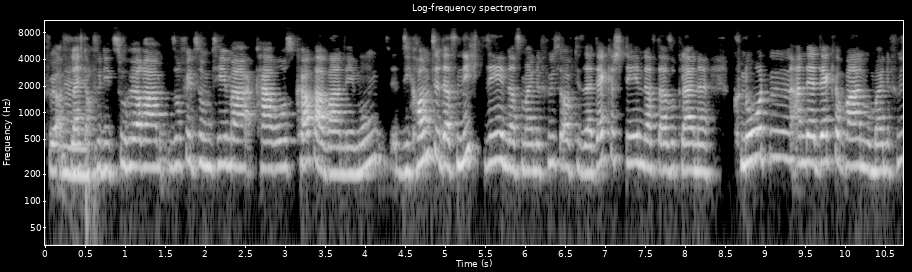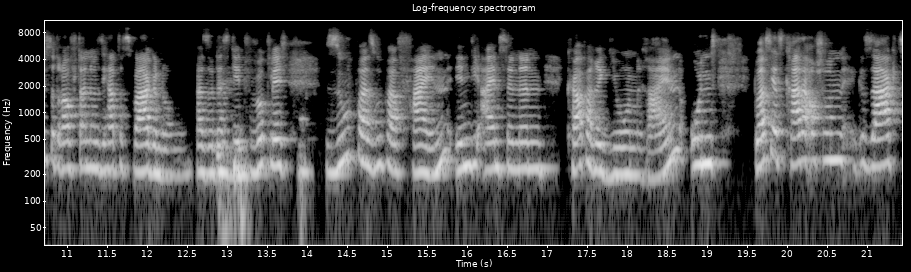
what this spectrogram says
für mhm. vielleicht auch für die Zuhörer so viel zum Thema Karos Körperwahrnehmung. Sie konnte das nicht sehen, dass meine Füße auf dieser Decke stehen, dass da so kleine Knoten an der Decke waren, wo meine Füße drauf standen und sie hat das wahrgenommen. Also das mhm. geht wirklich super, super fein in die einzelnen Körperregionen rein. Und du hast jetzt gerade auch schon gesagt,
